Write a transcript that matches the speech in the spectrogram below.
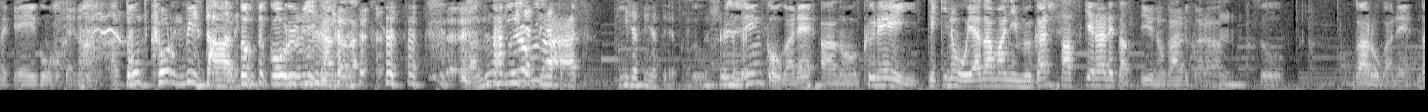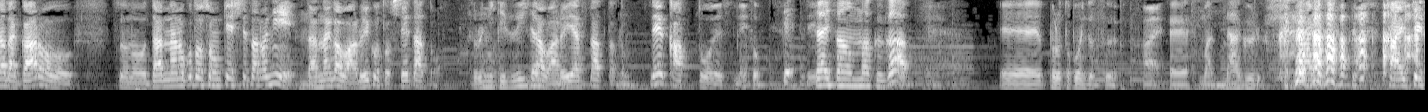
んだっけ？英語みたいな。Don't call me 旦那あね。ドントコールミー旦那だ旦那 T シャツにな T シャツになってるやつ。主人公がねあのクレイ敵の親玉に昔助けられたっていうのがあるから、うん。そう。ガロがね。ただガロその旦那のことを尊敬してたのに、うん。旦那が悪いことしてたと。それに気づいた。実は悪いやつだったと、うんで葛藤ですね。そう。でで第3幕が、えー、プロットポイント2、はい。えー、まあ殴る。解決。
